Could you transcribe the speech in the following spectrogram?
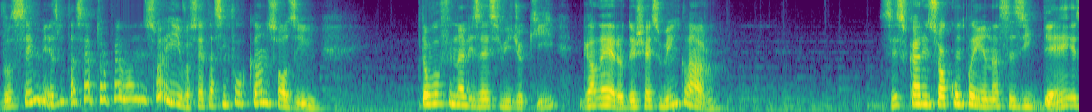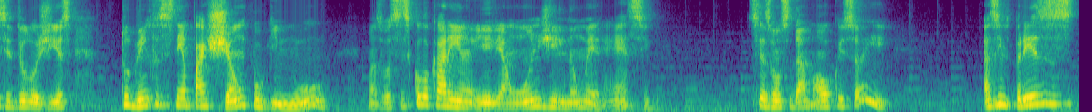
você mesmo está se atropelando nisso aí, você está se enforcando sozinho. Então vou finalizar esse vídeo aqui. Galera, eu deixar isso bem claro. Vocês ficarem só acompanhando essas ideias ideologias tudo bem que vocês tenham paixão por GNU, mas vocês colocarem ele aonde ele não merece, vocês vão se dar mal com isso aí. As empresas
